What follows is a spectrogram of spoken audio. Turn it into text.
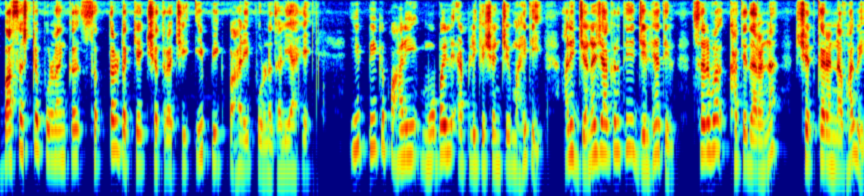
बासष्ट पूर्णांक सत्तर टक्के क्षेत्राची ई पीक पाहणी पूर्ण झाली आहे. ई पीक पाहणी मोबाईल ॲप्लिकेशनची माहिती आणि जनजागृती जिल्ह्यातील सर्व खातेदारांना शेतकऱ्यांना व्हावी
